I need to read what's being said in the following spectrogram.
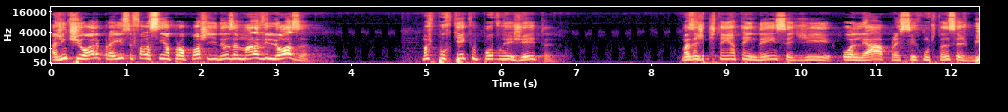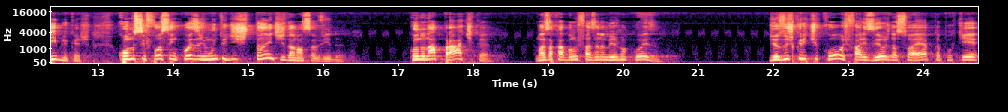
A gente olha para isso e fala assim: a proposta de Deus é maravilhosa. Mas por que, que o povo rejeita? Mas a gente tem a tendência de olhar para as circunstâncias bíblicas como se fossem coisas muito distantes da nossa vida. Quando na prática, nós acabamos fazendo a mesma coisa. Jesus criticou os fariseus da sua época porque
